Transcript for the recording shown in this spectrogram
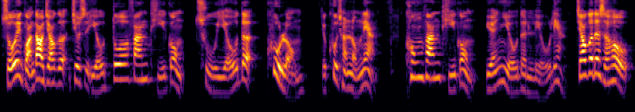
所谓管道交割，就是由多方提供储油的库容，就库存容量。空方提供原油的流量，交割的时候，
